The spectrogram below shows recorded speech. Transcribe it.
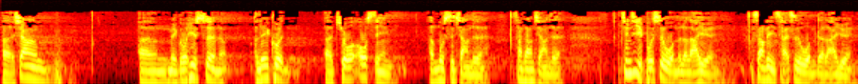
呃，像，嗯，美国 Houston Lakewood 呃 Joe Austin 呃牧师讲的，常常讲的，经济不是我们的来源，上帝才是我们的来源。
